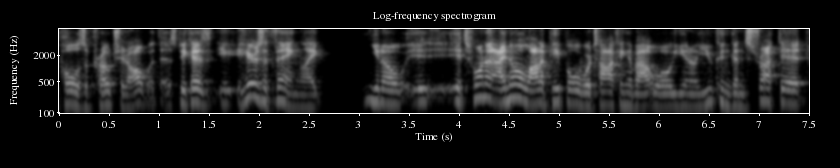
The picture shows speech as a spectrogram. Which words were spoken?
Poles' approach at all with this because here's the thing: like you know, it, it's one of, I know a lot of people were talking about, well, you know, you can construct it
